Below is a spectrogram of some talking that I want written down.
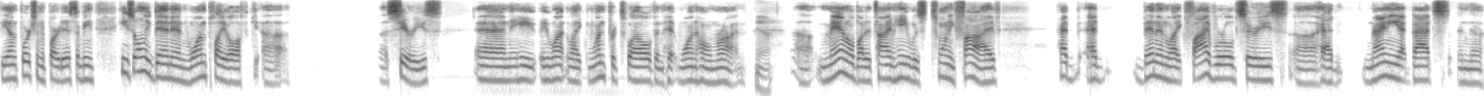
the unfortunate part is, I mean, he's only been in one playoff uh, uh, series, and he he went like one for twelve and hit one home run. Yeah. Uh, Mantle, by the time he was 25, had had been in like five World Series, uh, had 90 at bats in the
